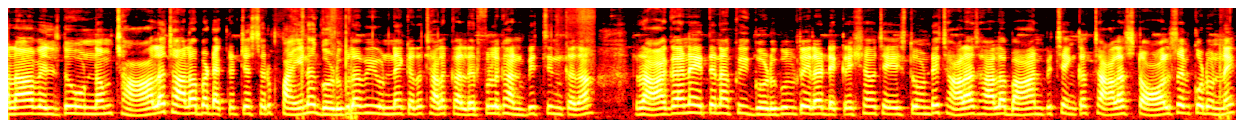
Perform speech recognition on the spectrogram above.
అలా వెళ్తూ ఉన్నాం. చాలా చాలా బాగా డెకరేట్ చేస్తారు పైన గొడుగులు అవి ఉన్నాయి కదా చాలా కలర్ఫుల్గా అనిపించింది కదా. రాగానే అయితే నాకు ఈ గొడుగులతో ఇలా డెకరేషన్ చేస్తూ ఉంటే చాలా చాలా బాగా అనిపించాయి. ఇంకా చాలా స్టాల్స్ అవి కూడా ఉన్నాయి.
